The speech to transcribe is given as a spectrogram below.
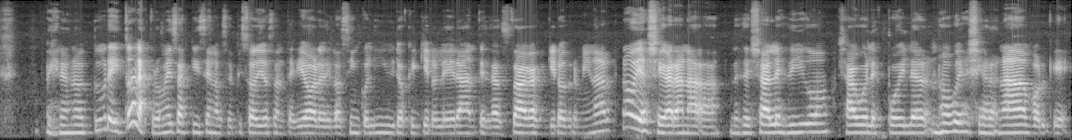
Pero en octubre, y todas las promesas que hice en los episodios anteriores, de los cinco libros que quiero leer antes, las sagas que quiero terminar, no voy a llegar a nada. Desde ya les digo, ya hago el spoiler, no voy a llegar a nada porque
